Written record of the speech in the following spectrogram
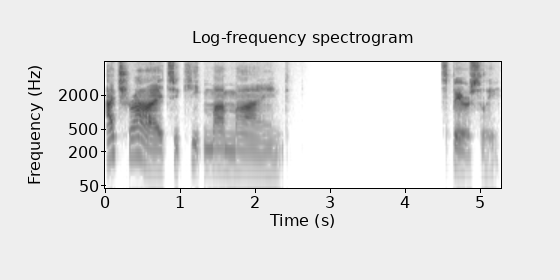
I try to keep my mind spiritually,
